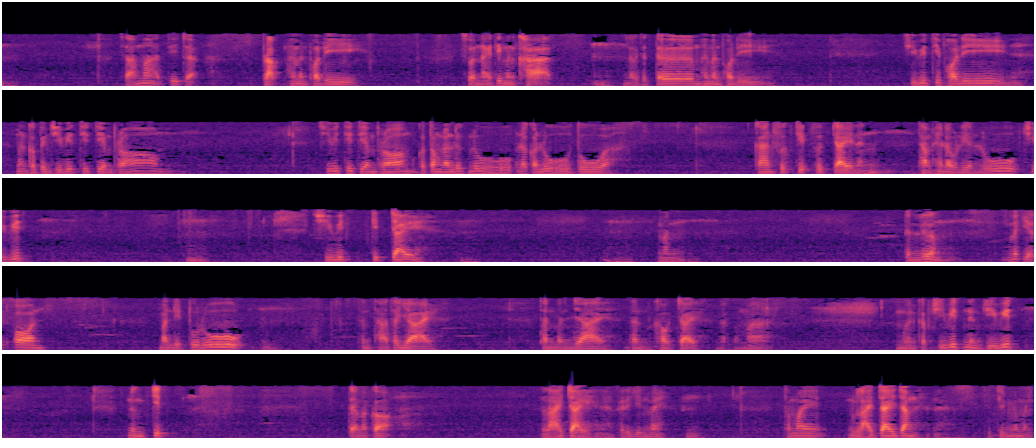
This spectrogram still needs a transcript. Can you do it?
สามารถที่จะปรับให้มันพอดี ส่วนไหนที่มันขาด เราจะเติมให้มันพอดี ชีวิตที่พอดี มันก็เป็นชีวิตที่เตรียมพร้อม ชีวิตที่เตรียมพร้อมก็ต้องระลึกรู้แล้วก็รู้ตัว การฝึกจิตฝึกใจนั้นทำให้เราเรียนรู้ชีวิตชีวิตจิตใจ มัน เป็นเรื่องละเอียดอ่อน บัณฑิตผู้รู้ท่านท้าทยาย ท่านบรรยาย ท่านเข้าใจแล้วก็มา เหมือนกับชีวิตหนึ่งชีวิต หนึ่งจิต แต่มันก็ หลายใจเคยได้ยินไหมทำไมหลายใจจังจริงๆแล้วมัน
